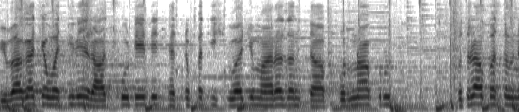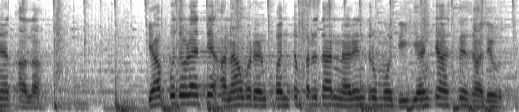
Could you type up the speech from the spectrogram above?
विभागाच्या वतीने राजकोट येथे छत्रपती शिवाजी महाराजांचा पूर्णाकृत पुतळा बसवण्यात आला. या पुतळ्याचे अनावरण पंतप्रधान नरेंद्र मोदी यांच्या हस्ते झाले होते.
